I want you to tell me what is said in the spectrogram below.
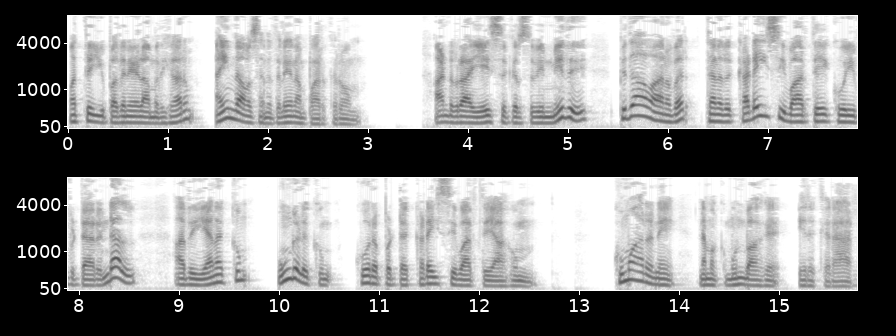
மத்திய பதினேழாம் அதிகாரம் ஐந்தாம் வசனத்திலே நாம் பார்க்கிறோம். ஆண்டவராய் இயேசு கிறிஸ்துவின் மீது பிதாவானவர் தனது கடைசி வார்த்தையை கூறிவிட்டார் என்றால் அது எனக்கும் உங்களுக்கும் கூறப்பட்ட கடைசி வார்த்தையாகும். குமாரனே நமக்கு முன்பாக இருக்கிறார்.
